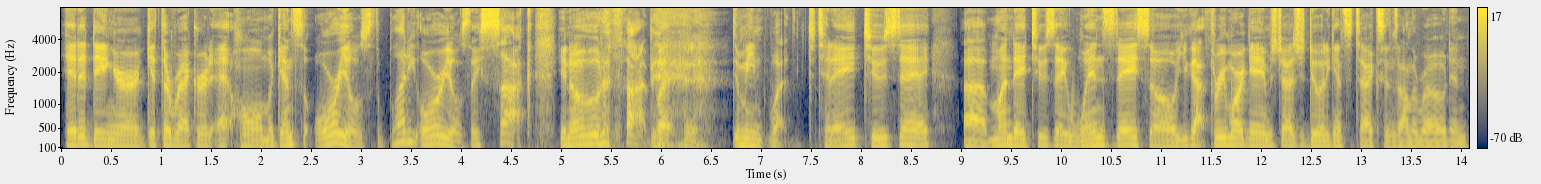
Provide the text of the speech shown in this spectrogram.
hit a dinger, get the record at home against the Orioles. The bloody Orioles, they suck. You know who would have thought? But I mean, what today, Tuesday, uh, Monday, Tuesday, Wednesday. So you got three more games, Judge, to do it against the Texans on the road, and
